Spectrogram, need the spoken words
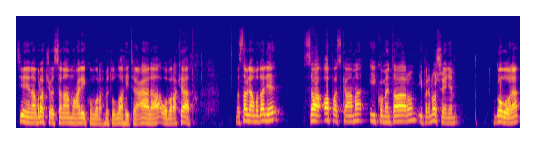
cijenjena braćo, assalamu alaikum wa rahmetullahi ta'ala wa barakatuh. Nastavljamo dalje sa opaskama i komentarom i prenošenjem govora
